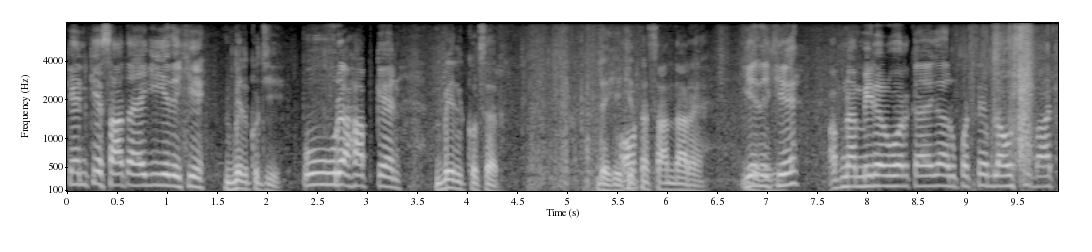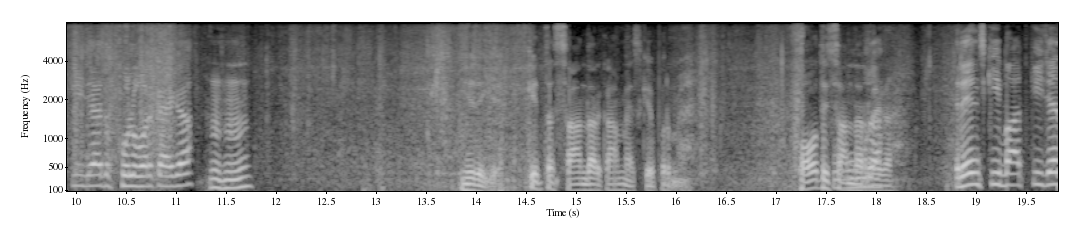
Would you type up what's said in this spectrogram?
कैन के साथ आएगी ये देखिए। बिल्कुल जी। पूरा हाफ़ कैन। बिल्कुल सर। देखिए कितना शानदार है। ये देखिए अपना मिरर वर्क आएगा दुपट्टे ब्लाउज की बात की जाए तो फुल वर्क आएगा। हम्म हम्म। ये देखिए कितना शानदार काम है इसके ऊपर में। बहुत ही शानदार रहेगा। रेंज की बात की जाए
